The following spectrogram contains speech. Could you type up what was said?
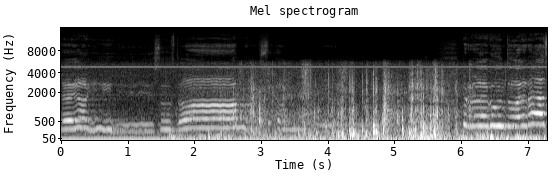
Ella y sus damas también. Preguntó el a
